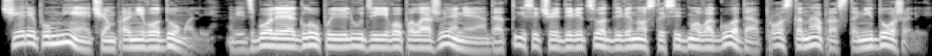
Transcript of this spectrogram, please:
Череп умнее, чем про него думали, ведь более глупые люди его положения до 1997 года просто-напросто не дожили.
